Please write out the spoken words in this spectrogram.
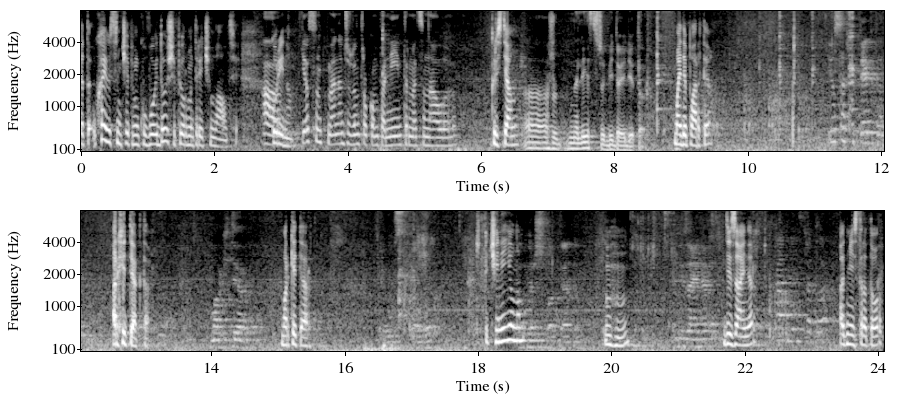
Iată, hai să începem cu voi doi și pe urmă trecem la alții. Ah, Corina, Eu sunt manager într-o companie internațională. Cristian, Uh, Jurnalist și videoeditor. mai departe, Eu sunt arhitectă, arhitectă, marketer, marketer. Cine e eu? Nu? designer, Designer, administrator,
